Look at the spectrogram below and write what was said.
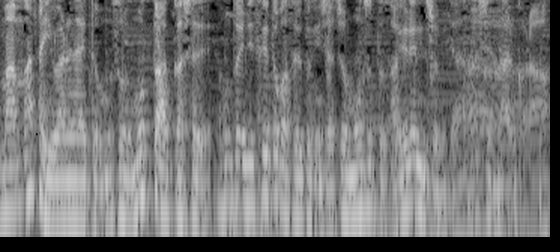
まあ、まだ言われないと、そう、もっと悪化して、本当にリスケとかするときに社長もうちょっと下げれるんでしょみたいな話になるから、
